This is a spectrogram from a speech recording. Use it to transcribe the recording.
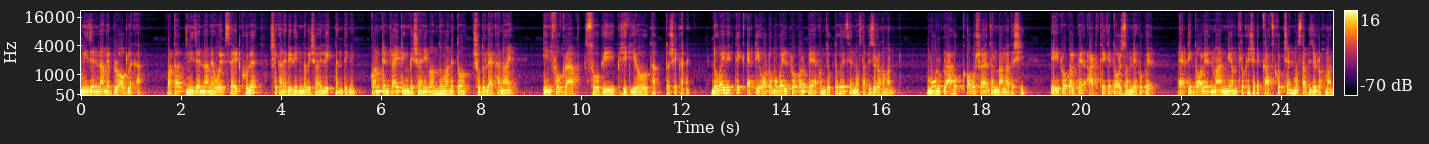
নিজের নামে ব্লগ লেখা। অর্থাৎ নিজের নামে ওয়েবসাইট খুলে সেখানে বিভিন্ন বিষয়ে লিখতেন তিনি। কন্টেন্ট রাইটিং বিষয়ে নিবন্ধ মানে তো শুধু লেখা নয়, ইনফোগ্রাফ, ছবি, ভিডিও থাকতো সেখানে। দুবাই ভিত্তিক একটি অটোমোবাইল প্রকল্পে এখন যুক্ত হয়েছেন মোস্তাফিজুর রহমান। মূল গ্রাহক অবশ্য একজন বাংলাদেশি। এই প্রকল্পের আট থেকে দশজন লেখকের একটি দলের মান নিয়ন্ত্রক হিসেবে কাজ করছেন মোস্তাফিজুর রহমান।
